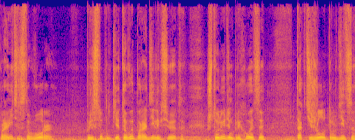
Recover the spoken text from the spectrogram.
правительство, воры, преступники. Это вы породили все это. Что людям приходится так тяжело трудиться,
